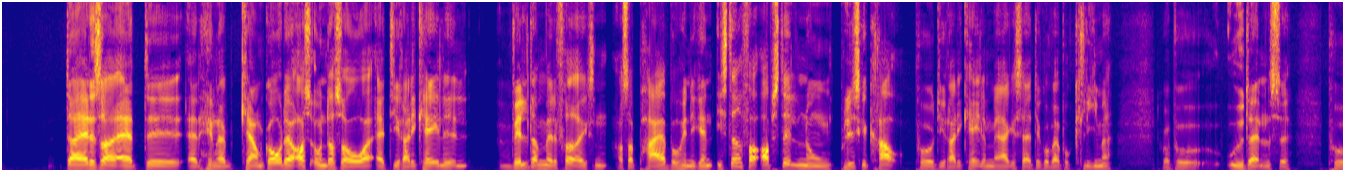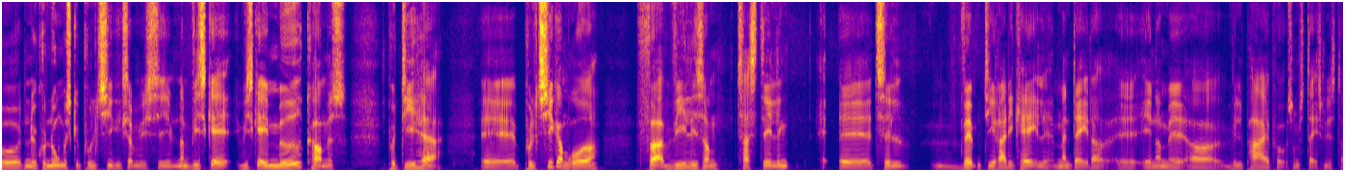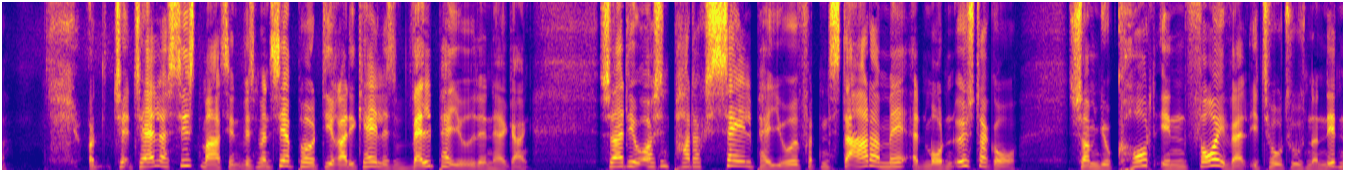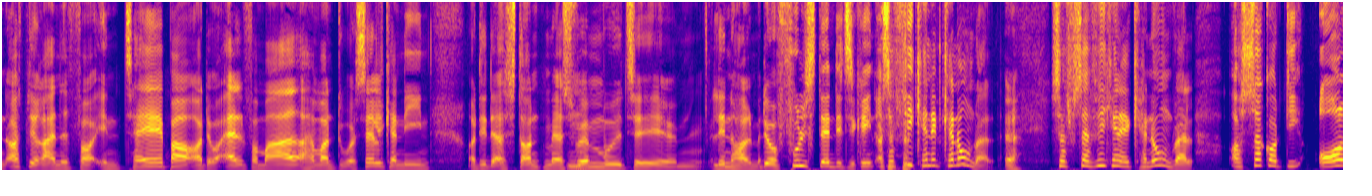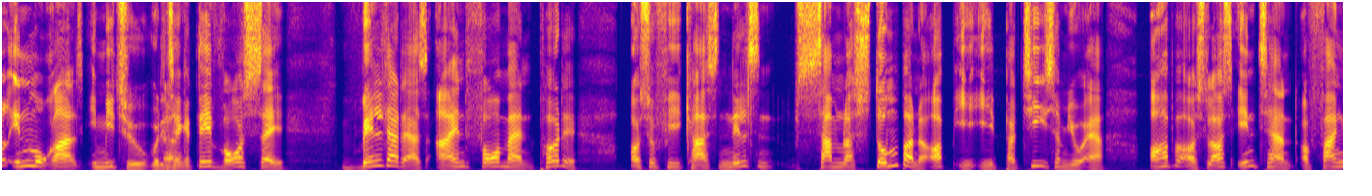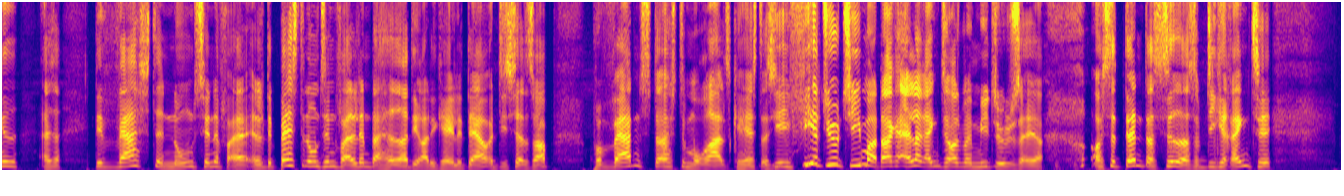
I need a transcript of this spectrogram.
der er det så, at, øh, at Henrik Kjærumgaard der også undrer sig over, at de radikale vælter Mette Frederiksen, og så peger på hende igen, i stedet for at opstille nogle politiske krav på de radikale mærkesager, det kunne være på klima, det var på uddannelse, på den økonomiske politik eksempelvis. Når vi skal, vi skal imødekommes på de her øh, politikområder, før vi ligesom tager stilling øh, til, hvem de radikale mandater øh, ender med at vil pege på som statsminister. Og til, til allersidst, Martin, hvis man ser på de radikales valgperiode den her gang, så er det jo også en paradoxal periode, for den starter med, at Morten Østergaard, som jo kort inden forrige valg i 2019 også blev regnet for en taber, og det var alt for meget, og han var en Duracell-kanin, og det der stunt med at mm. svømme mm. ud til øhm, Lindholm, det var fuldstændig til grin, og så fik han et kanonvalg. Ja. Så, så fik han et kanonvalg, og så går de all in moralsk i MeToo, hvor de ja. tænker, det er vores sag. Vælter deres egen formand på det, og Sofie Carsten Nielsen samler stumperne op i, i et parti, som jo er oppe og slås internt og fanget. Altså, det værste nogensinde for, eller det bedste nogensinde for alle dem, der hader de radikale, det er jo, at de sætter sig op på verdens største moralske hest og siger, i 24 timer, der kan alle ringe til os med MeToo-sager. Og så den, der sidder, som de kan ringe til,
